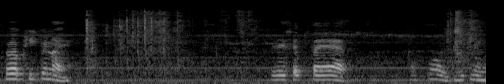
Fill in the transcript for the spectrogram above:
เพิ่มพริกไปหน่อย จะได้แซ่บๆแล้วก็อีกนิดนึง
